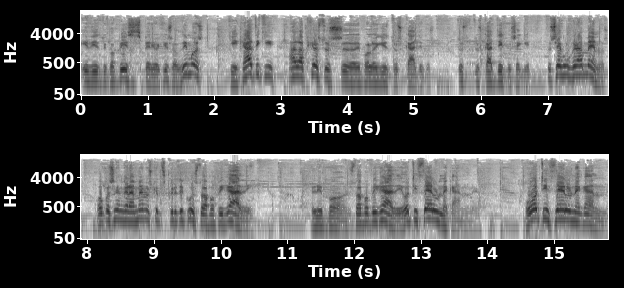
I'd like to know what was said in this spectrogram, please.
ιδιωτικοποίησης της περιοχής ο Δήμος και οι κάτοικοι αλλά ποιος τους ε, υπολογίζει τους κάτοικους τους, τους κατοίκους εκεί. Τους έχουν γραμμένους όπως είχαν γραμμένους και τους κριτικούς στο αποπηγάδι. Λοιπόν στο αποπηγάδι ό,τι θέλουν να κάνουν ό,τι θέλουν να κάνουν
